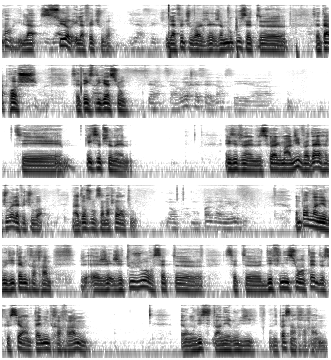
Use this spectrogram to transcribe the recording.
Non, il a sûr il a fait tchouva. Il a fait tchouva. J'ai- J'aime beaucoup cette euh, cette approche, cette explication. C'est un, c'est un vrai chesed, hein. c'est euh, C'est exceptionnel. Exceptionnel. Ce que la Gemara dit, Vada, il a fait tchouva, il a fait tchouva. Mais attention, ça marche pas dans tout. on, parle d'un érudit. On parle d'un érudit, Tamit Racham. J'ai toujours cette, euh, cette euh, définition en tête de ce que c'est un Tamit Racham. Euh, On dit c'est un érudit. On dit pas c'est un Racham.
